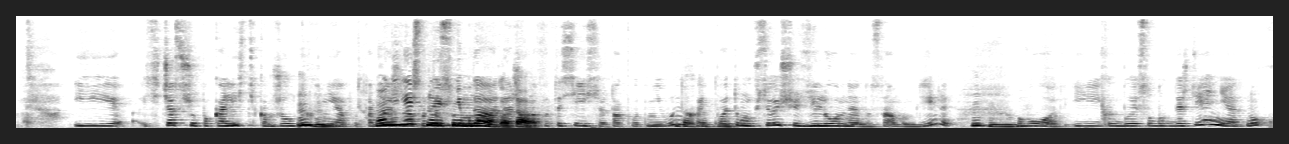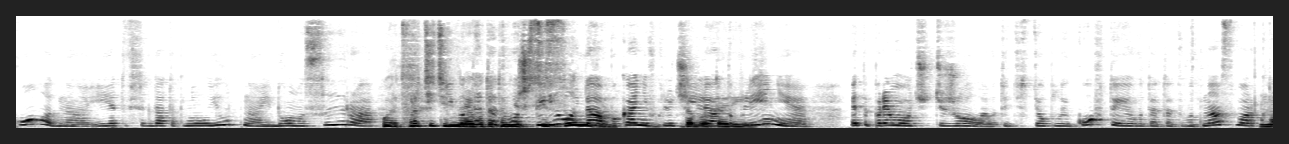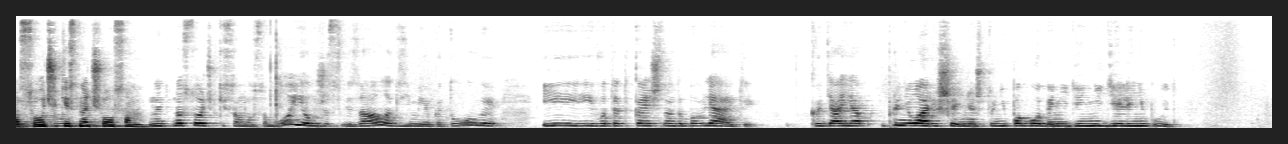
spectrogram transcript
И сейчас еще пока листиков желтых Мгм. нету. Так Ну, они есть, но их фотос- немного, даже да. на фотосессию так вот не выехать, Да, да, да. поэтому все еще зеленое на самом деле. Мгм. Вот. И как бы особых дождей нет, но холодно, и это всегда так неуютно, и дома сыро. Ой, И отвратительное вот, этот это вот период, да, пока не включили отопление, это прямо очень тяжелое. Вот эти теплые кофты, вот этот вот насморк. и Носочки с вот- начесом. На- Носочки, само собой, я уже связала, к зиме готовы. И вот это, конечно, добавляет. Хотя я приняла решение, что ни погода, ни день недели не будет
